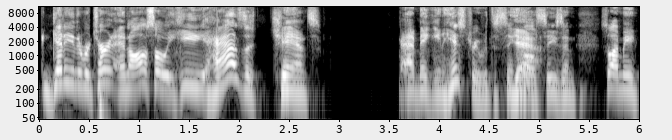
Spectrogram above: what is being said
getting the return, and also he has a chance at making history with the single Yeah. season. So I mean,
